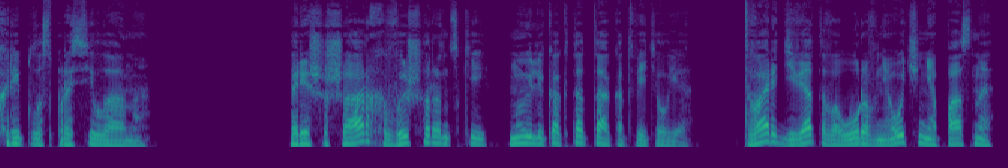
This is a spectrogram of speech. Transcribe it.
хрипло спросила она. «Решишарх Вышеронский, ну или как-то так», — ответил я. «Тварь девятого уровня, очень опасная,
